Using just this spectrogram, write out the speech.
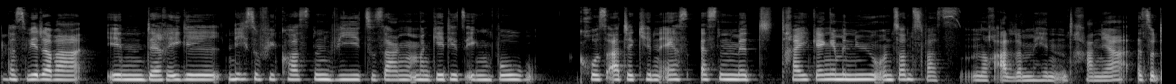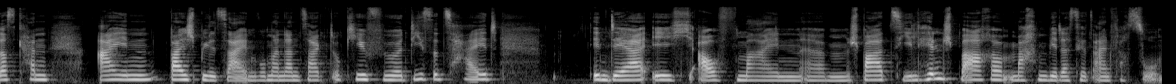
das wird aber in der Regel nicht so viel kosten, wie zu sagen, man geht jetzt irgendwo großartig hin essen mit drei Gänge Menü und sonst was noch allem hinten dran, ja. Also das kann ein Beispiel sein, wo man dann sagt, okay, für diese Zeit in der ich auf mein ähm, Sparziel hinspare, machen wir das jetzt einfach so.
